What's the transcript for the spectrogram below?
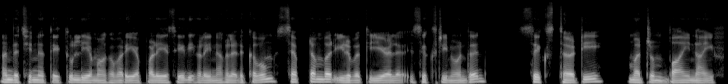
அந்த சின்னத்தை துல்லியமாக வரைய பழைய செய்திகளை நகலெடுக்கவும் செப்டம்பர் இருபத்தி ஏழு சிக்ஸ்டீன் ஒன்று சிக்ஸ் தேர்ட்டி மற்றும் பாய் நைஃப்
